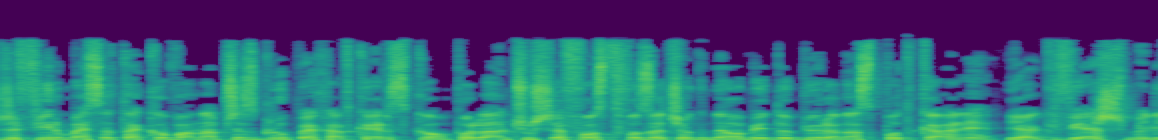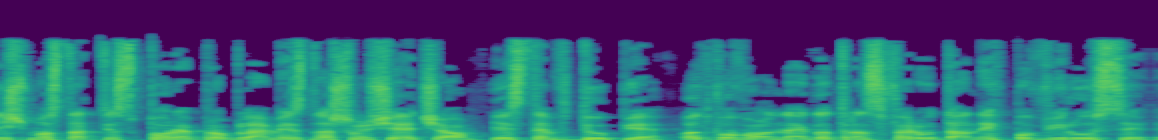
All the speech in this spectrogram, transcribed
że firma jest atakowana przez grupę hakerską. Po lunchu szefostwo zaciągnęło mnie do biura na spotkanie. Jak wiesz, mieliśmy ostatnio spore problemy z naszą siecią. Jestem w dupie. Od powolnego transferu danych po wirusy.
